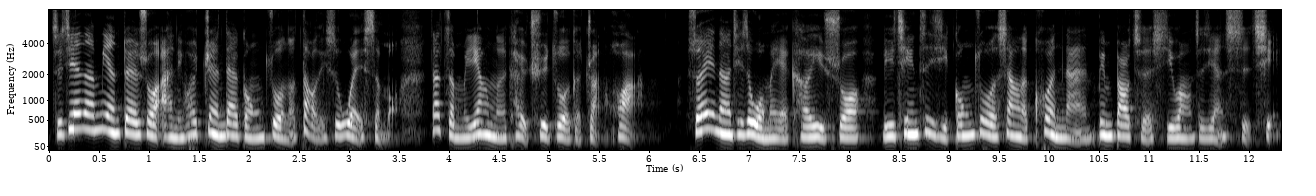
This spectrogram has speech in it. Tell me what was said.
直接呢面对说啊，你会倦怠工作呢，到底是为什么？那怎么样呢？可以去做一个转化。所以呢，其实我们也可以说，厘清自己工作上的困难，并抱持着希望这件事情。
